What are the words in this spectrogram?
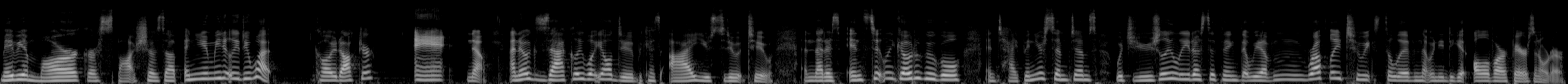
maybe a mark or a spot shows up, and you immediately do what? You call your doctor? Eh. No, I know exactly what y'all do because I used to do it too. And that is instantly go to Google and type in your symptoms, which usually lead us to think that we have mm, roughly two weeks to live and that we need to get all of our affairs in order.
